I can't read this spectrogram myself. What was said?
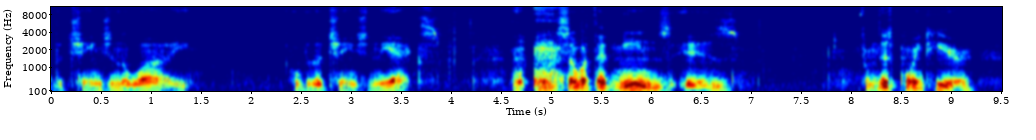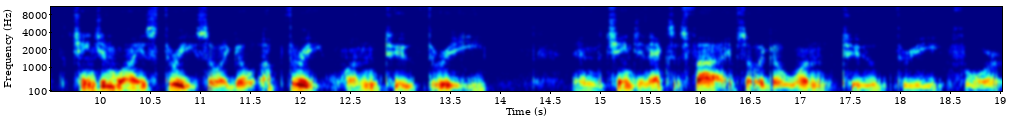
the change in the y over the change in the x. so what that means is, from this point here, the change in y is 3. So I go up 3. 1, 2, 3. And the change in x is 5. So I go 1, 2, 3, 4,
